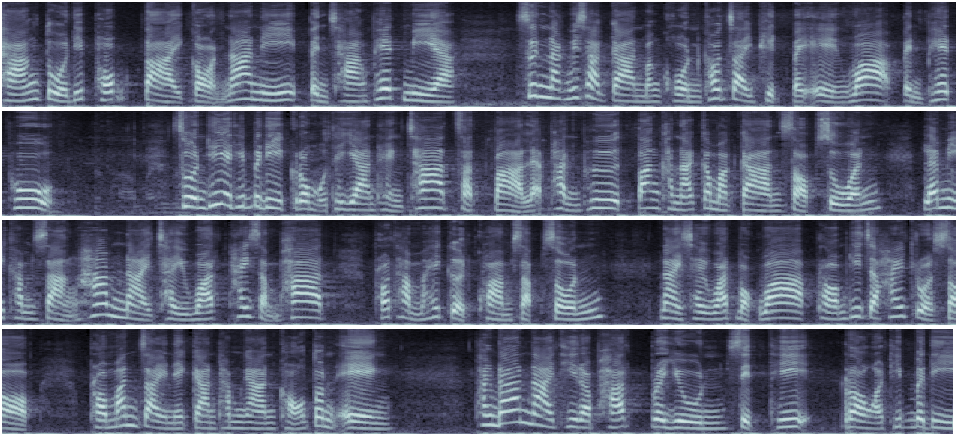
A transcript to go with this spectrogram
ช้างตัวที่พบตายก่อนหน้านี้เป็นช้างเพศเมีย ซึ่งนักวิชาการบางคนเข้าใจผิดไปเองว่าเป็นเพศผู้ส่วนที่อธิบดีกรมอุทยานแห่งชาติสัตว์ป่าและพันธุ์พืชตั้งคณะกรรมการสอบสวน และมีคำสั่งห้ามนายชัยวัฒน์ให้สัมภาษณ์ เพราะทำให้เกิดความสับสน นายชัยวัฒน์บอกว่าพร้อมที่จะให้ตรวจสอบ เพราะมั่นใจในการทำงานของตนเอง ทางด้านนายธีรพัฒน์ประยูนสิทธิ รองอธิบดี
